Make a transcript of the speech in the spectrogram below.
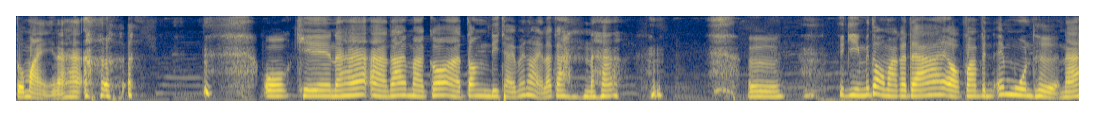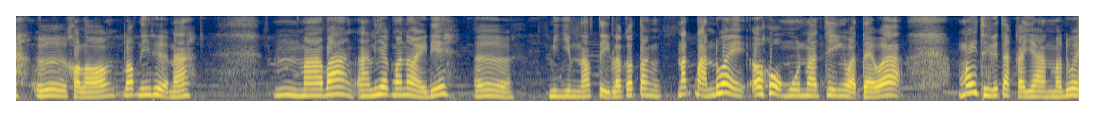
ตัวใหม่นะฮะโอเคนะฮะอ่าได้มาก็อ่าต้องดีใจไว้หน่อยแล้วกันนะฮะเออ ที่จริงไม่ต้องออกมาก็ได้ออกมาเป็นไอ้มูลเถอะนะ เออ ขอร้องรอบนี้เถอะนะ อืมมาบ้างอะเรียกมาหน่อยดิเออ มียิมนาสติกแล้วก็ตั้งนักปั่นด้วยโอ้โหมูลมาจริงว่ะแต่ว่า ไม่ถือจักรยานมาด้วย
